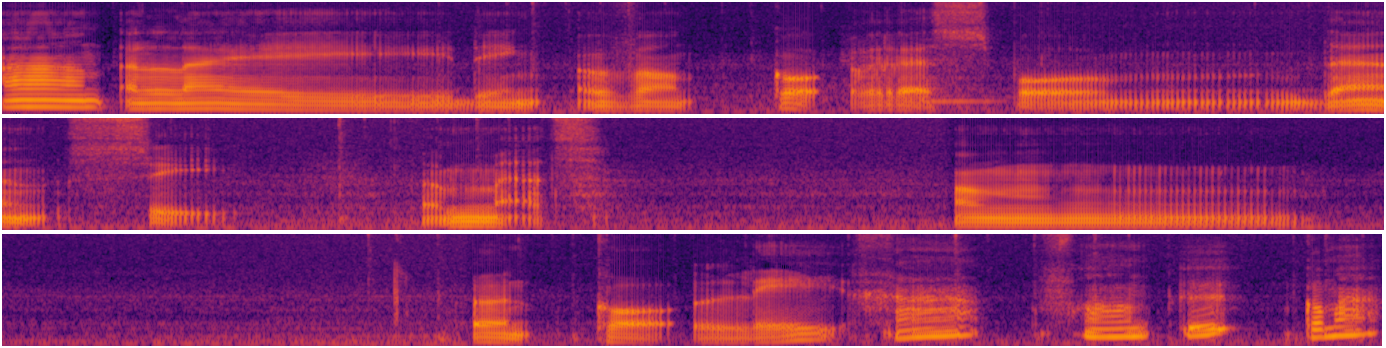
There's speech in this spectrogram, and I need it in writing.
aanleiding van correspondentie met um, een collega van u, komma,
